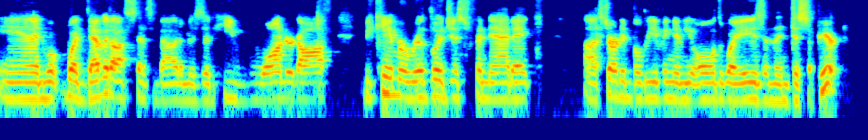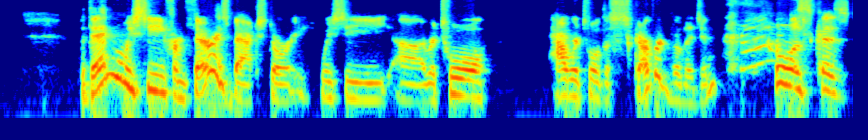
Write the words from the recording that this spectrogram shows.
And what, what says about him is that he wandered off, became a religious fanatic, uh, started believing in the old ways, and then disappeared. But then when we see from Thera's backstory, we see uh, Ratul, how Ratul discovered religion was because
